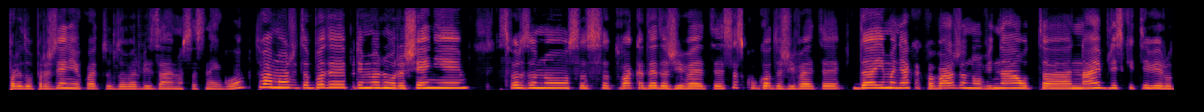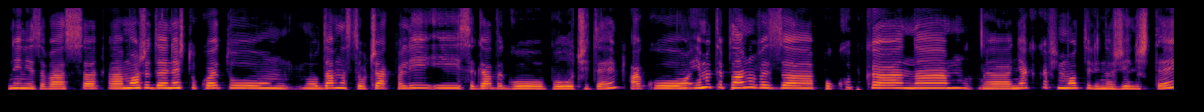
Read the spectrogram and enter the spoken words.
предупреждение, което да върви заедно с него, това може да бъде, примерно, решение свързано с това къде да живеете, с кого да живеете, да има някаква важна новина от най-близките ви роднини за вас. Може да е нещо, което отдавна сте очаквали и сега да го получите. Ако имате планове за покупка на някакъв имот или на жилище,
